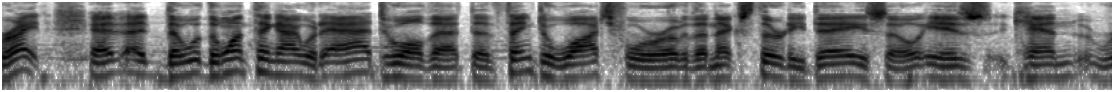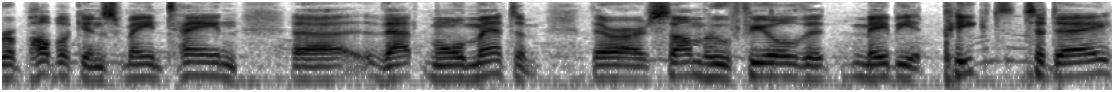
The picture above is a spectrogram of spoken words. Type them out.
Right. Uh, the, the one thing I would add to all that, the thing to watch for over the next 30 days, so is can Republicans maintain uh, that momentum? There are some who feel that maybe it peaked today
